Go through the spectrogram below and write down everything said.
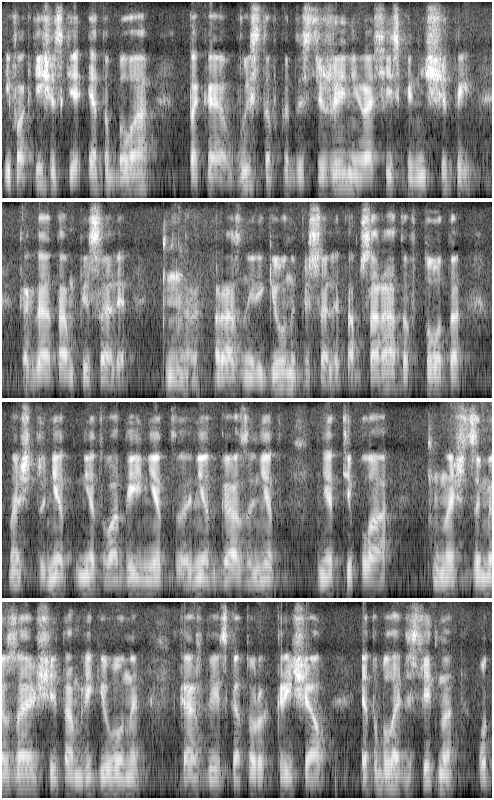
И фактически это была такая выставка достижений российской нищеты, когда там писали, разные регионы писали, там Саратов, то-то, значит, нет, нет воды, нет, нет газа, нет, нет тепла, значит, замерзающие там регионы, каждый из которых кричал. Это была действительно, вот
